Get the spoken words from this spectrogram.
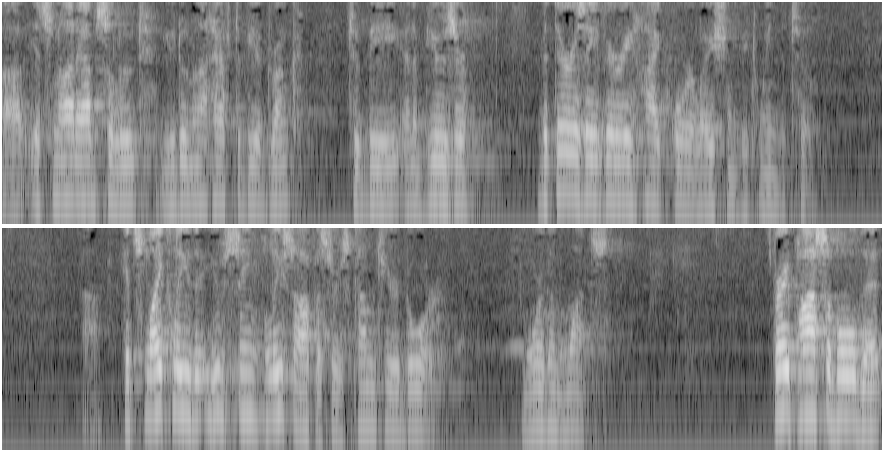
Uh, it's not absolute. You do not have to be a drunk to be an abuser, but there is a very high correlation between the two. Uh, it's likely that you've seen police officers come to your door more than once. It's very possible that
